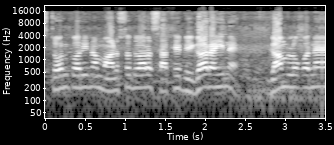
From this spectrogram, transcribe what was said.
સ્ટોન કરીના માણસો દ્વારા સાથે ભેગા રહીને ગામ લોકોને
